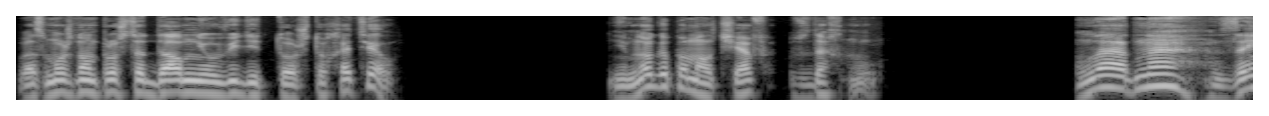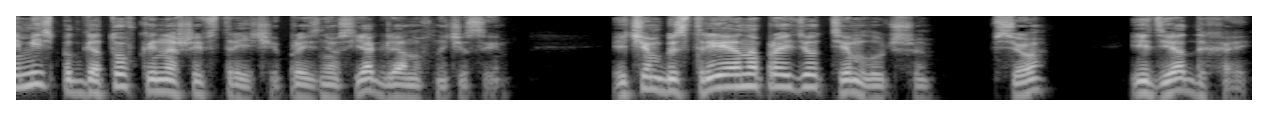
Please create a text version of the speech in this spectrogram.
Возможно, он просто дал мне увидеть то, что хотел. Немного помолчав, вздохнул. «Ладно, займись подготовкой нашей встречи», — произнес я, глянув на часы и чем быстрее она пройдет, тем лучше. Все, иди отдыхай.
